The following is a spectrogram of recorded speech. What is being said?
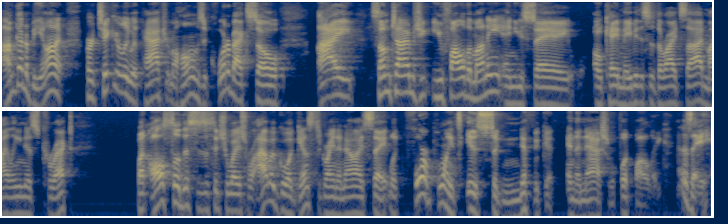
I'm going to be on it, particularly with Patrick Mahomes at quarterback. So I sometimes you, you follow the money and you say, okay, maybe this is the right side. My lean is correct. But also, this is a situation where I would go against the grain. And now I say, look, four points is significant in the National Football League. That is a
